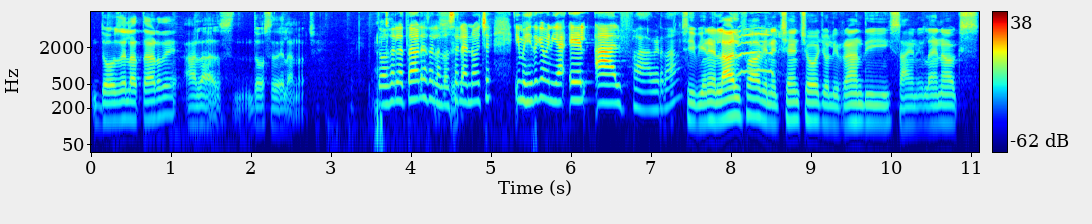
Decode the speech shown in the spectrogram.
2 de la tarde a las 12 de la noche. 2 de la tarde hasta las 12 Sí. de la noche. Y me dijiste que venía el Alfa, ¿verdad? Sí, viene el Alfa, viene Chencho, Jolly Randy, Sione Lennox,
